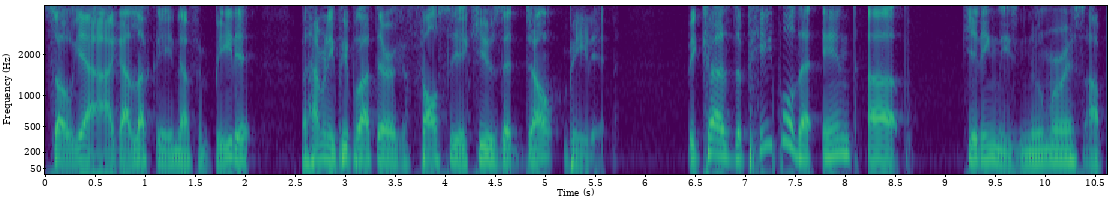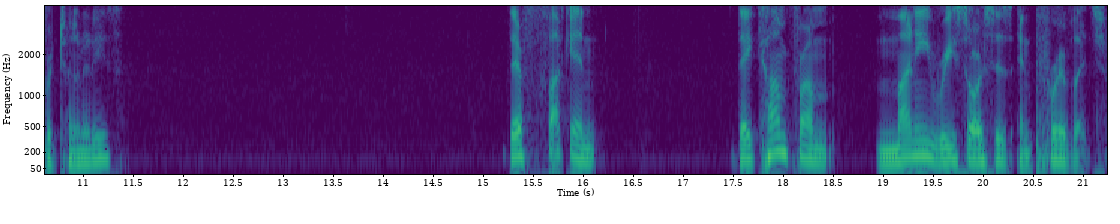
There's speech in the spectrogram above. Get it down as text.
so yeah, I got lucky enough and beat it. But how many people out there are falsely accused that don't beat it? Because the people that end up getting these numerous opportunities, they're fucking, they come from money, resources, and privilege.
